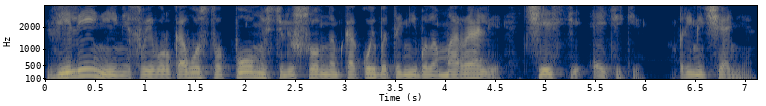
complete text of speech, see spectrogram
велениями своего руководства полностью лишенным какой бы то ни было морали, чести, этики. Примечание.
